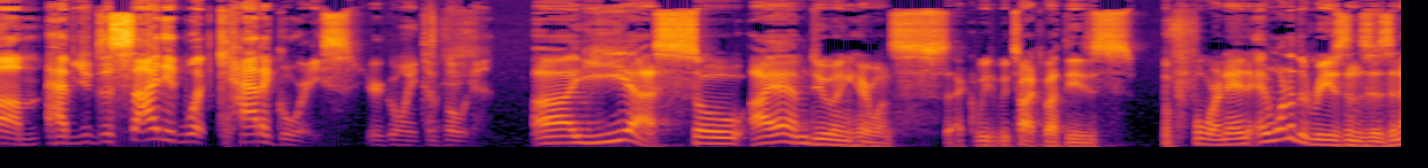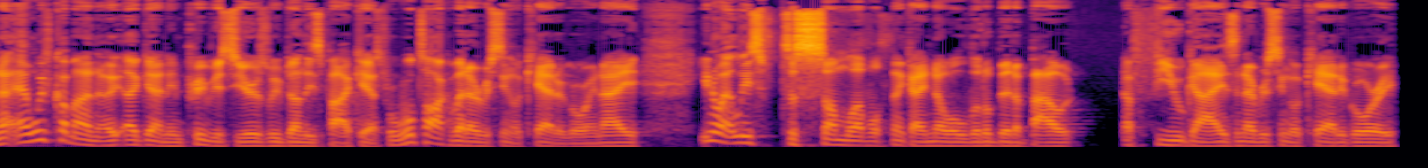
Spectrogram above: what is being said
Um, have you decided what categories you're going to vote in? Uh, yes. So I am doing here one sec. We we talked about these before, and and one of the reasons is, and, I- and we've come on uh, again in previous years. We've done these podcasts where we'll talk about every single category, and I, you know, at least to some level, think I know a little bit about a few guys in every single category.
